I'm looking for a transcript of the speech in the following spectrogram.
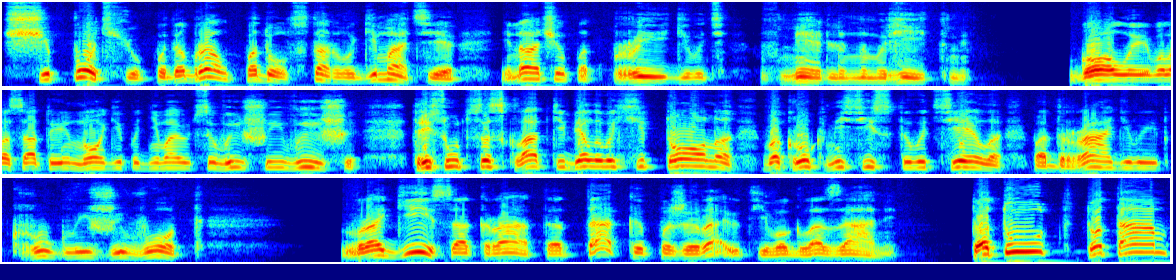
щепотью подобрал подол старого гематия и начал подпрыгивать в медленном ритме. Голые волосатые ноги поднимаются выше и выше, трясутся складки белого хитона вокруг мясистого тела, подрагивает круглый живот. Враги Сократа так и пожирают его глазами. То тут, то там,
